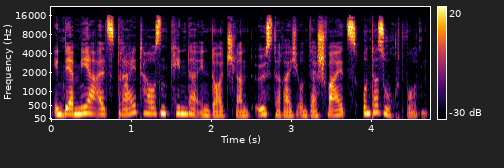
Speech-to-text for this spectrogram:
in der mehr als 3000 Kinder in Deutschland, Österreich und der Schweiz untersucht wurden.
